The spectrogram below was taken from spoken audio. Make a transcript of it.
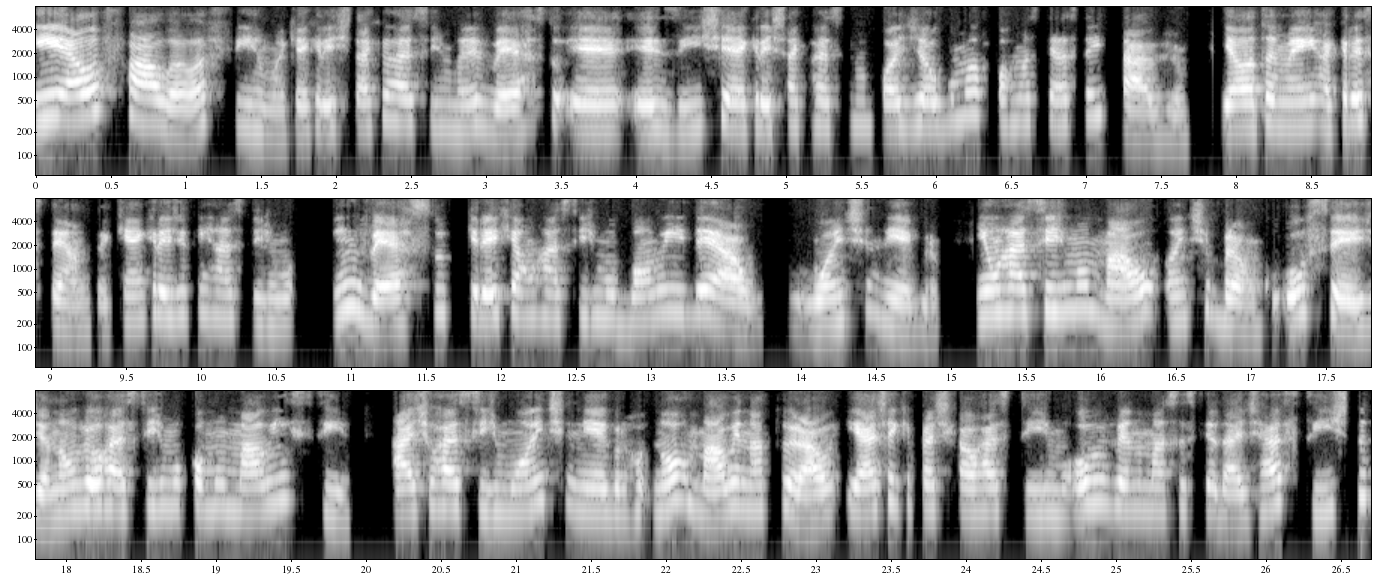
E ela fala, ela afirma que acreditar que o racismo reverso é, existe é acreditar que o racismo pode de alguma forma ser aceitável. E ela também acrescenta: quem acredita em racismo inverso crê que é um racismo bom e ideal, o antinegro, e um racismo mal anti-branco, ou seja, não vê o racismo como mal em si, acha o racismo antinegro normal e natural e acha que praticar o racismo ou viver numa sociedade racista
